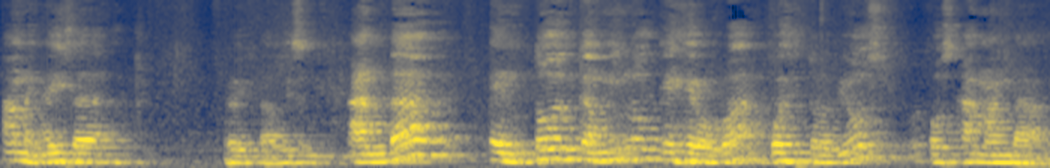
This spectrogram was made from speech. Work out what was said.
Amén, ahí está proyectado. Dice, andad en todo el camino que Jehová, vuestro Dios, os ha mandado.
